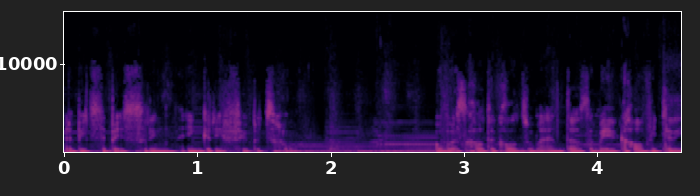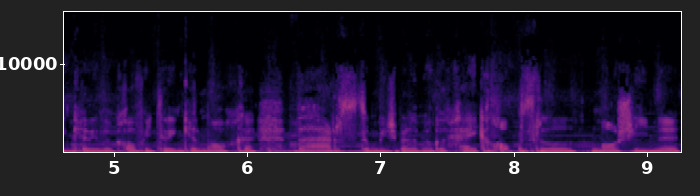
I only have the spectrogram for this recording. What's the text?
ein bisschen besser in, in den Griff überzukommen. Und was kann der Konsument, also wir Kaffeetrinkerinnen und Kaffeetrinker machen, wäre es zum Beispiel eine Möglichkeit Kapselmaschinen,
